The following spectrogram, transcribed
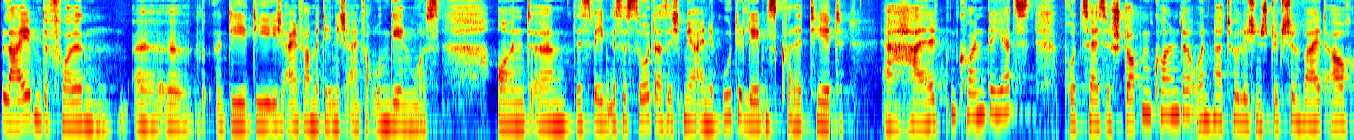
bleibende Folgen, äh, die, die ich einfach, mit denen ich einfach umgehen muss. Und ähm, deswegen ist es so, dass ich mir eine gute Lebensqualität erhalten konnte jetzt, Prozesse stoppen konnte und natürlich ein Stückchen weit auch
